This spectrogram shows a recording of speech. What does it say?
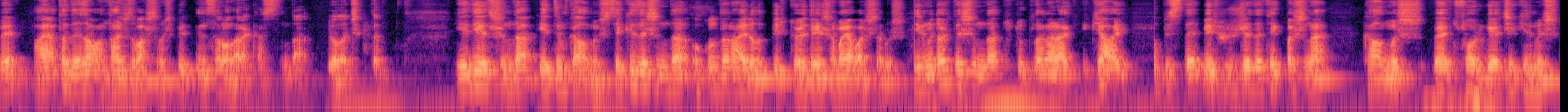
ve hayata dezavantajlı başlamış bir insan olarak aslında yola çıktı. 7 yaşında yetim kalmış, 8 yaşında okuldan ayrılıp bir köyde yaşamaya başlamış. 24 yaşında tutuklanarak 2 ay hapiste bir hücrede tek başına kalmış ve sorguya çekilmiş.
